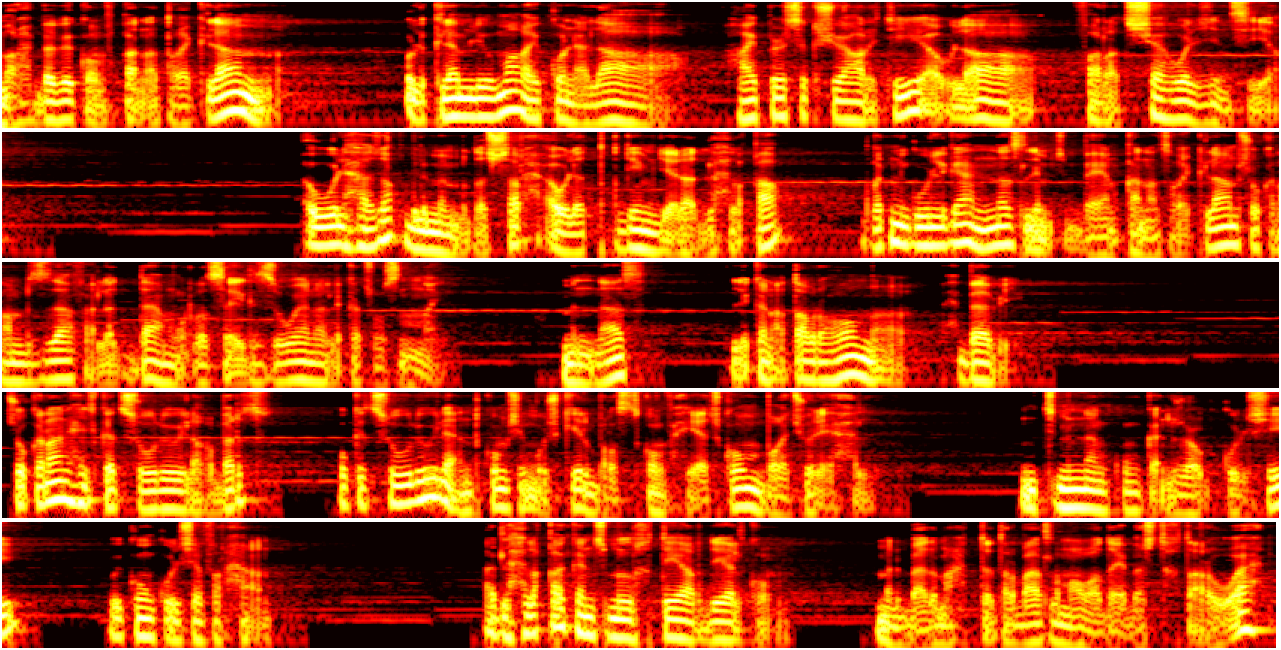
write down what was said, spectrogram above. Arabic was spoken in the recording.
مرحبا بكم في قناة غكلام والكلام اليوم غيكون على hypersexuality أو لا فرط الشهوة الجنسية. أول حاجة قبل ما نبدأ الشرح أو التقديم ديال هذه الحلقة بغيت نقول لكاع الناس اللي متبعين قناة غكلام شكرا بزاف على الدعم والرسائل الزوينة اللي كتوصلني من الناس اللي كنعتبرهم حبابي شكرا حيت كتسولوا إلى غبرت. وكتسولوا إلى عندكم شي مشكل برصتكم في حياتكم بغيتو ليه حل. نتمنى نكون كنجاوب كلشي ويكون كلشي فرحان. هاد الحلقة كانت من الاختيار ديالكم. من بعد ما حطيت ربعة المواضيع باش تختاروا واحد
